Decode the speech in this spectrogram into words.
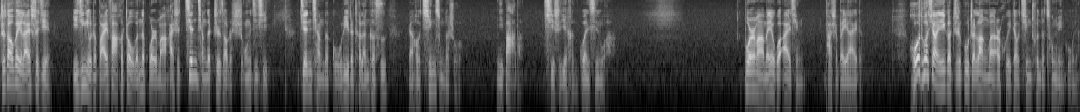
直到未来世界已经有着白发和皱纹的布尔玛，还是坚强地制造着时光机器，坚强地鼓励着特兰克斯，然后轻松地说：“你爸爸其实也很关心我。”布尔玛没有过爱情，她是悲哀的，活脱像一个只顾着浪漫而毁掉青春的聪明姑娘。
